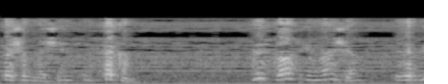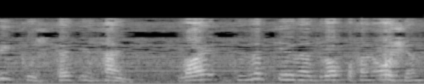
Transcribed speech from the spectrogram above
special machines in seconds. This last invention is a big step in science. Why? It is not even a drop of an ocean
